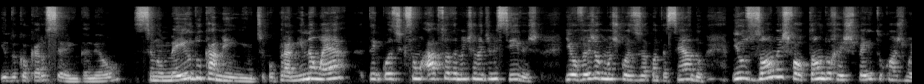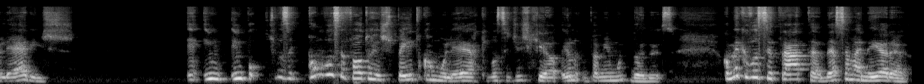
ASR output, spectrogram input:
e do que eu quero ser, entendeu? Se no meio do caminho, tipo, para mim não é, tem coisas que são absolutamente inadmissíveis. E eu vejo algumas coisas acontecendo e os homens faltando respeito com as mulheres. Em, em, tipo assim, como você falta o respeito com a mulher que você diz que ama? Para mim é muito doido isso. Como é que você trata dessa maneira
